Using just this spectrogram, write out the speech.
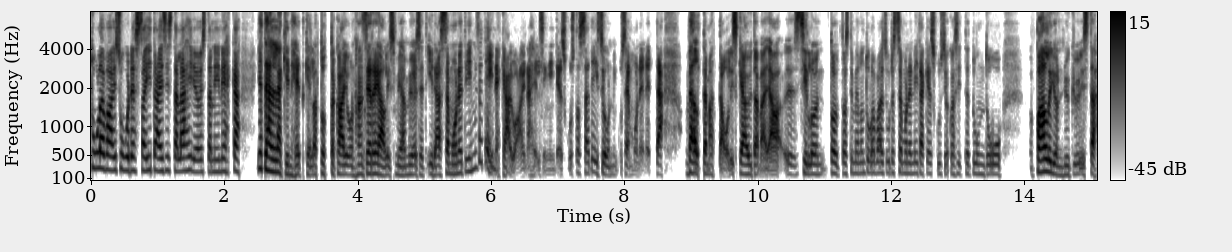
tulevaisuudessa itäisistä lähiöistä, niin ehkä, ja tälläkin hetkellä totta kai onhan se realismia myös, että idässä monet ihmiset ei ne käy aina Helsingin keskustassa, että ei se ole niin semmoinen, että välttämättä olisi käytävä, ja silloin toivottavasti meillä on tulevaisuudessa semmoinen itäkeskus, joka sitten tuntuu paljon nykyistä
